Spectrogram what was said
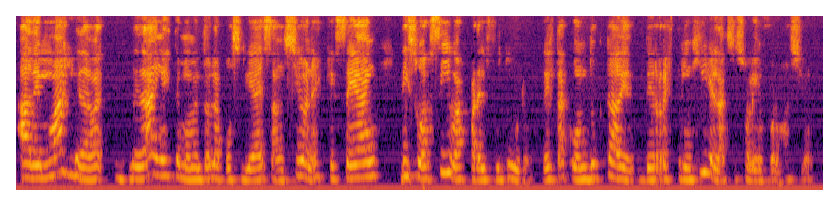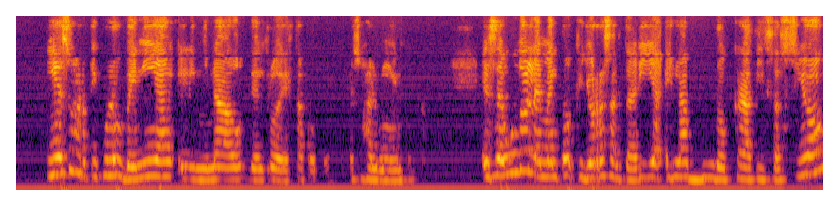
además le da, en este momento la posibilidad de sanciones que sean disuasivas para el futuro de esta conducta de, de restringir el acceso a la información. Y esos artículos venían eliminados dentro de esta propuesta. Eso es algo muy importante. El segundo elemento que yo resaltaría es la burocratización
